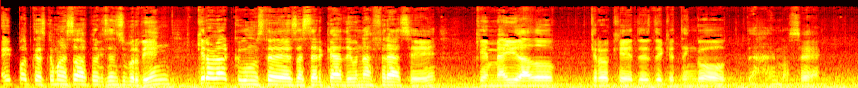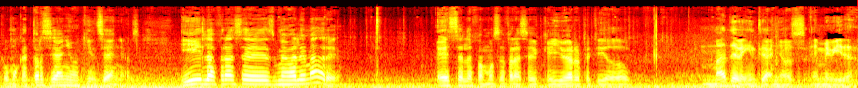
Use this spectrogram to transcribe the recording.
Hey podcast, ¿cómo están? Espero que estén súper bien. Quiero hablar con ustedes acerca de una frase que me ha ayudado, creo que desde que tengo, no sé, como 14 años o 15 años. Y la frase es, me vale madre. Esa es la famosa frase que yo he repetido más de 20 años en mi vida.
